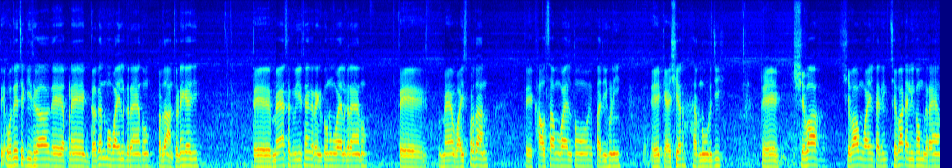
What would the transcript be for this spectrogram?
ਤੇ ਉਹਦੇ ਚ ਕੀ ਸੀਗਾ, ਤੇ ਆਪਣੇ ਗਗਨ ਮੋਬਾਈਲ ਗਰਾਇਆ ਤੋਂ ਪ੍ਰਧਾਨ ਚੁਣੇ ਗਏ ਜੀ। ਤੇ ਮੈਂ ਸੁਖਵੀਰ ਸਿੰਘ ਰਿੰਗਟੋਨ ਮੋਬਾਈਲ ਗਰਾਇਆ ਤੋਂ ਤੇ ਮੈਂ ਵਾਈਸ ਪ੍ਰਧਾਨ ਤੇ ਖਾਲਸਾ ਮੋਬਾਈਲ ਤੋਂ ਇਹ ਭਾਜੀ ਹੁਣੀ, ਇਹ ਕੈਸ਼ੀਅਰ ਹਰਨੂਰ ਜੀ ਤੇ Shiva Shiva mobile tele Shiva telecom Garaya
